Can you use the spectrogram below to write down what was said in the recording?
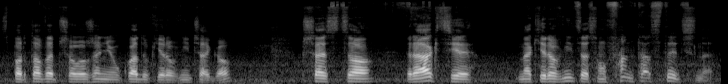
sportowe przełożenie układu kierowniczego, przez co reakcje na kierownicę są fantastyczne.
